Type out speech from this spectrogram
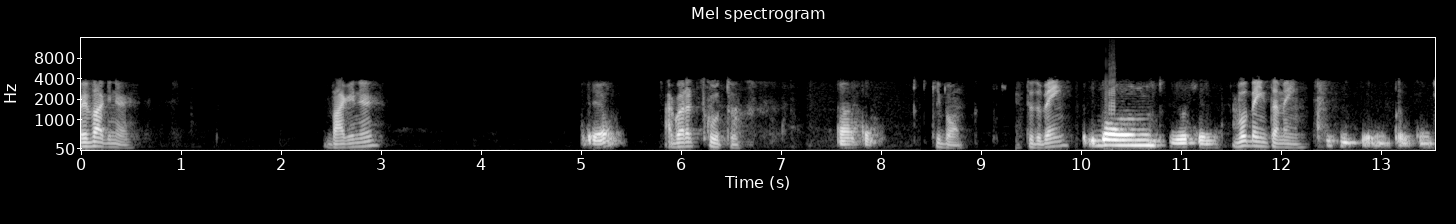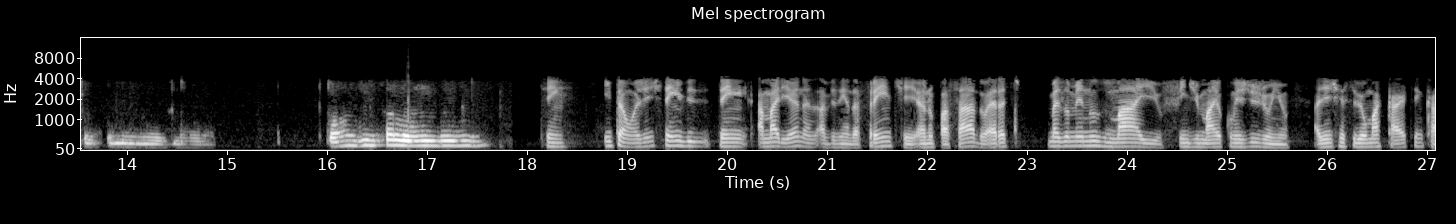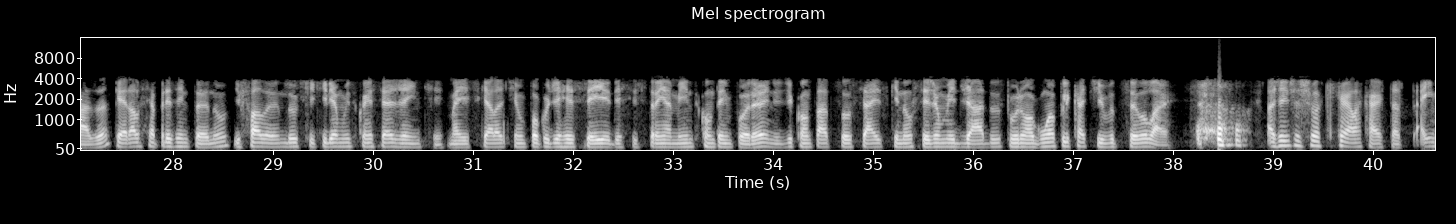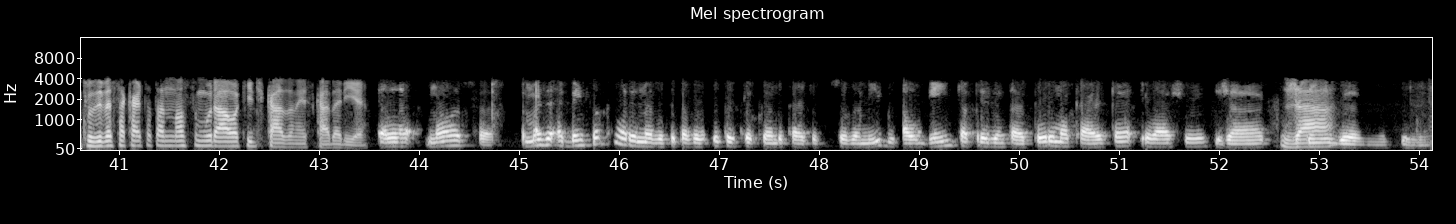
Oi, Wagner. Wagner? Gabriel? Agora te escuto. Ah, tá. Que bom. Tudo bem? Tudo bom. E você? Vou bem também. Importante é mesmo. Pode falando. Sim. Então, a gente tem, tem a Mariana, a vizinha da frente, ano passado, era tipo, mais ou menos maio, fim de maio, começo de junho. A gente recebeu uma carta em casa, que era ela se apresentando e falando que queria muito conhecer a gente, mas que ela tinha um pouco de receio desse estranhamento contemporâneo de contatos sociais que não sejam mediados por algum aplicativo do celular. A gente achou que aquela carta, inclusive essa carta tá no nosso mural aqui de casa na escadaria. Ela, nossa, mas é bem sua cara, né? Você tava super trocando cartas com seus amigos. Alguém te apresentar por uma carta, eu acho já Já. engano, assim.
